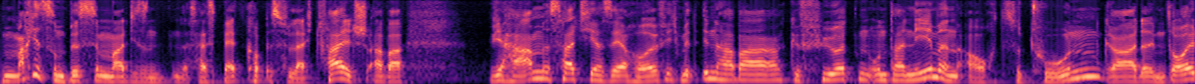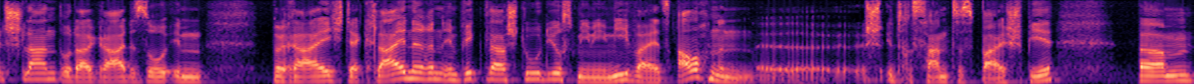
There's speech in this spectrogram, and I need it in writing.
mache jetzt so ein bisschen mal diesen, das heißt Bad Cop ist vielleicht falsch, aber wir haben es halt hier sehr häufig mit inhabergeführten Unternehmen auch zu tun, gerade in Deutschland oder gerade so im Bereich der kleineren Entwicklerstudios, Mimimi war jetzt auch ein äh, interessantes Beispiel, ähm,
